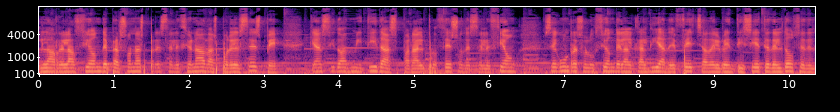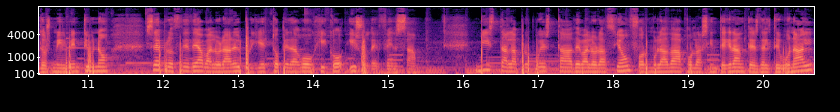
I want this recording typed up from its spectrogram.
la relación de personas preseleccionadas por el SESPE que han sido admitidas para el proceso de selección según resolución de la alcaldía de fecha del 27 del 12 del 2021, se procede a valorar el proyecto pedagógico y su defensa. Vista la propuesta de valoración formulada por las integrantes del tribunal,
